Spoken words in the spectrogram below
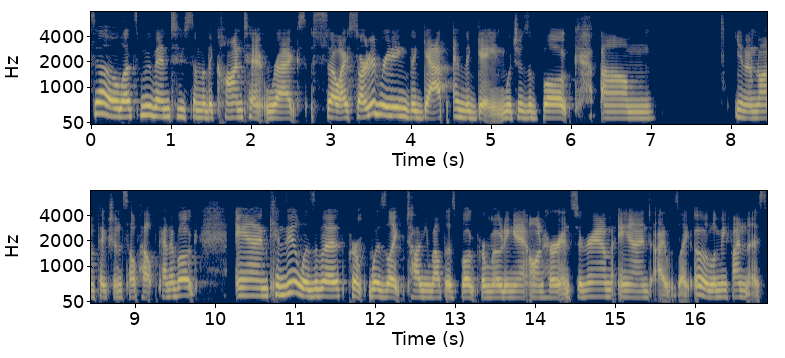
So let's move into some of the content recs. So I started reading The Gap and the Gain, which is a book, um, you know, nonfiction self help kind of book. And Kenzie Elizabeth per- was like talking about this book, promoting it on her Instagram. And I was like, oh, let me find this.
